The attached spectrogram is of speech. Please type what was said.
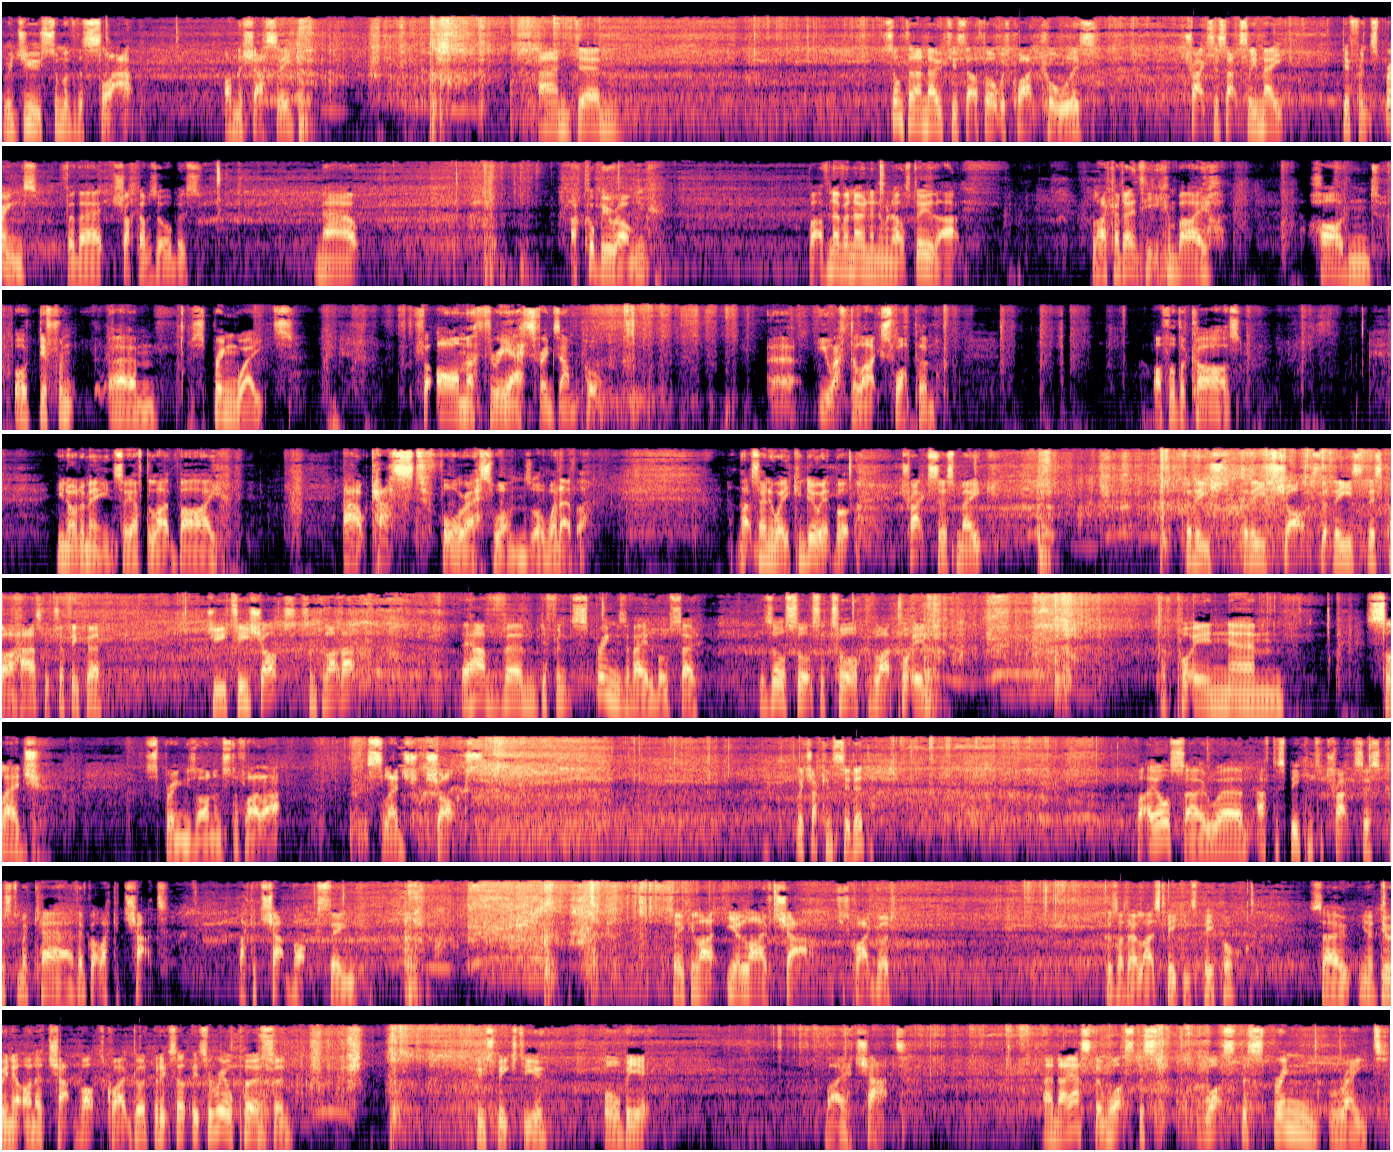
reduce some of the slap on the chassis. And um, something I noticed that I thought was quite cool is Traxxas actually make different springs for their shock absorbers. Now, I could be wrong, but I've never known anyone else do that. Like, I don't think you can buy hardened or different um, spring weights for Arrma 3S, for example. Uh, you have to like swap them off other cars. You know what I mean? So you have to like buy Outcast 4S ones or whatever. That's the only way you can do it, but Traxxas make for these for these shocks that these this car has, which I think are GT shocks, something like that. They have um, different springs available, so there's all sorts of talk of like putting of putting um, sledge springs on and stuff like that, sledge shocks, which I considered. But I also, um, after speaking to Traxxas customer care, they've got like a chat, like a chat box thing, so you can like your live chat, which is quite good because I don't like speaking to people. So you know, doing it on a chat box quite good, but it's a it's a real person who speaks to you, albeit via chat. And I asked them, "What's the what's the spring rate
